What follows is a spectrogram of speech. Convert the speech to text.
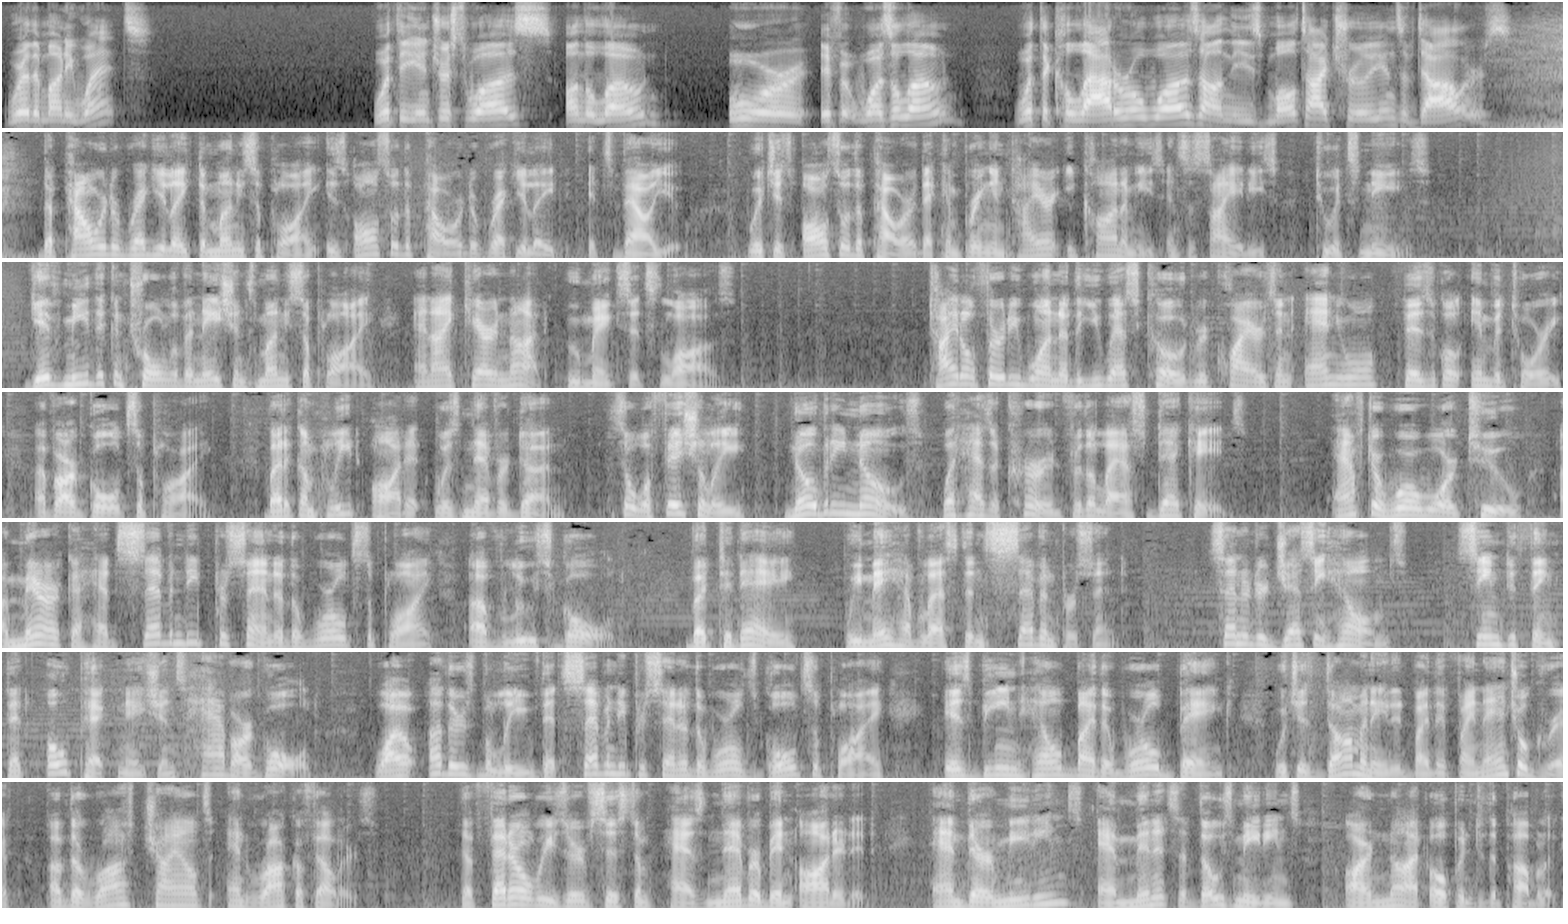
where the money went, what the interest was on the loan, or if it was a loan, what the collateral was on these multi trillions of dollars. The power to regulate the money supply is also the power to regulate its value, which is also the power that can bring entire economies and societies to its knees. Give me the control of a nation's money supply, and I care not who makes its laws. Title 31 of the U.S. Code requires an annual physical inventory of our gold supply, but a complete audit was never done. So officially, nobody knows what has occurred for the last decades. After World War II, America had 70% of the world's supply of loose gold, but today we may have less than 7%. Senator Jesse Helms seemed to think that OPEC nations have our gold, while others believe that 70% of the world's gold supply is being held by the World Bank, which is dominated by the financial grip of the Rothschilds and Rockefellers. The Federal Reserve System has never been audited, and their meetings and minutes of those meetings are not open to the public.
